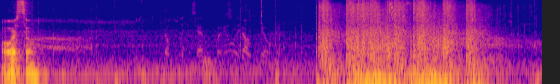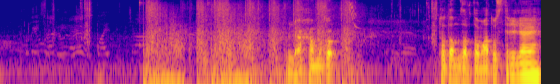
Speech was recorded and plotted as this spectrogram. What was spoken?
Ось він. Муха. Хто там з автомату стріляє?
